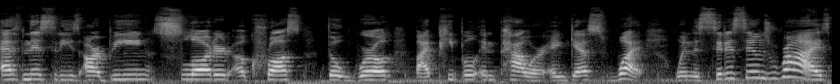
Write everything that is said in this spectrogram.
ethnicities are being slaughtered across the world by people in power. And guess what? When the citizens rise,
